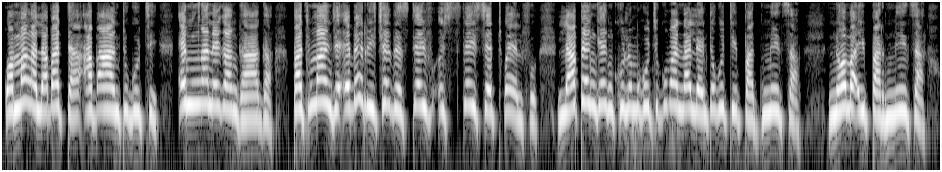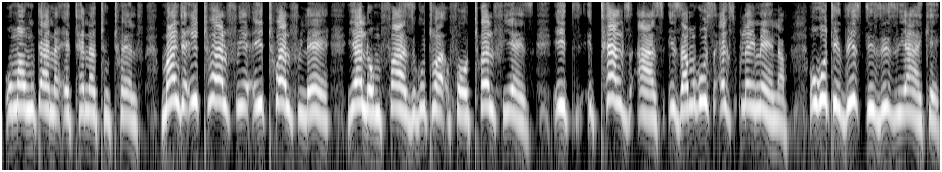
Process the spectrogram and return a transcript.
kwamanga labadala abantu ukuthi emncane omncane kangaka but manje ebereache the stage stage se12 lapho engeke ngikhuluma ukuthi kuba nalento ukuthi ibat mitzvah noma ibar mitzvah uma umntana ethena to 12 manje i12 i12 le yalomfazi kuthiwa for 12 years it, it tells us izama ukusi explainela ukuthi this disease yakhe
